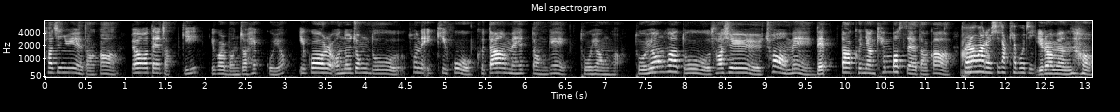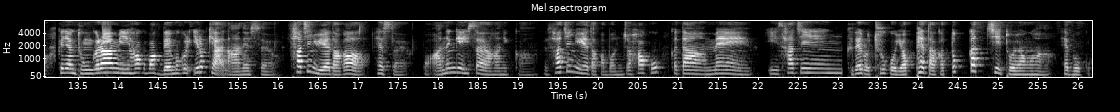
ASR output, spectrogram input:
사진 위에다가 뼈대 잡기 이걸 먼저 했고요. 이걸 어느 정도 손에 익히고 그 다음에 했던 게 도형화. 도형화도 사실 처음에 냅다 그냥 캔버스에다가 도형화를 시작해보지. 이러면서 그냥 동그라미 하고 막 네모를 이렇게 안, 안 했어요. 사진 위에다가 했어요. 뭐 아는 게 있어야 하니까. 사진 위에다가 먼저 하고 그 다음에 이 사진 그대로 두고 옆에다가 똑같이 도형화 해보고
